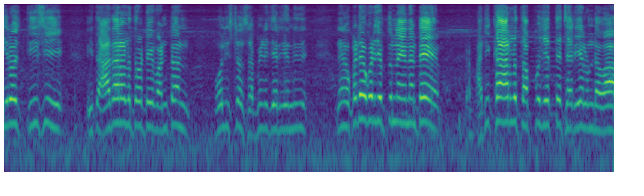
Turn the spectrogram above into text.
ఈరోజు తీసి ఇత ఆధారాలతోటి వన్ టౌన్ పోలీస్లో సబ్మిట్ జరిగింది. నేను ఒకటే ఒకటి చెప్తున్నా ఏంటంటే అధికారులు తప్పు చేస్తే చర్యలు ఉండవా?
